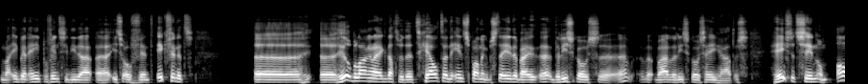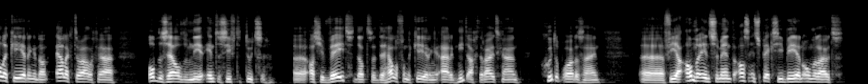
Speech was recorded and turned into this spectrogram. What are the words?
maar ik ben één provincie die daar uh, iets over vindt. Ik vind het uh, uh, heel belangrijk dat we het geld en de inspanningen besteden bij de risico's, waar de risico's heen gaan. Dus heeft het zin om alle keringen dan elk 12 jaar op dezelfde manier intensief te toetsen? als je weet dat de helft van de keringen eigenlijk niet achteruit gaan, goed op orde zijn, uh, via andere instrumenten als inspectie, beheer en onderhoud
